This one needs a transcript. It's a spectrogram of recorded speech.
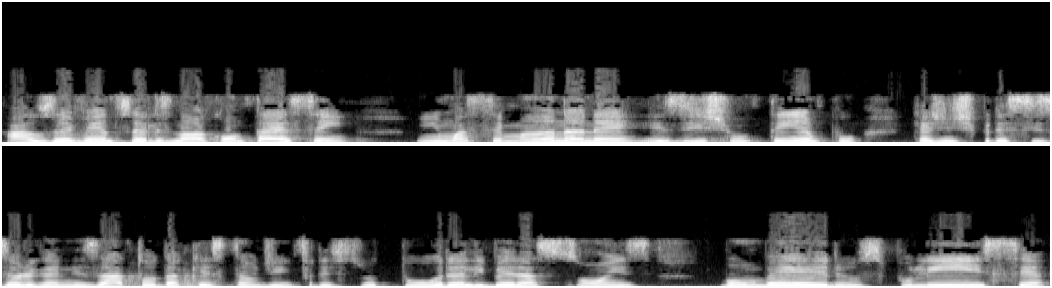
Ah, os eventos eles não acontecem em uma semana, né? Existe um tempo que a gente precisa organizar toda a questão de infraestrutura, liberações, bombeiros, polícia,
